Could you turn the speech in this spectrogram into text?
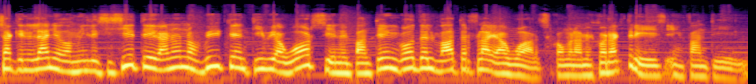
Ya que en el año 2017 ganó unos Birken TV Awards y en el Pantene Godel Butterfly Awards como la mejor actriz infantil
